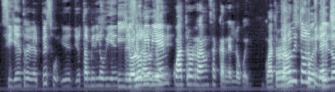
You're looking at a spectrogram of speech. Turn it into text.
Sí, ya entraría el peso. Yo, yo también lo vi. en- Y yo lo vi bien de- cuatro rounds a Canelo, güey. Cuatro Yo lo rounds, vi toda su la pelea estilo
